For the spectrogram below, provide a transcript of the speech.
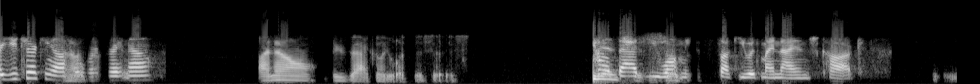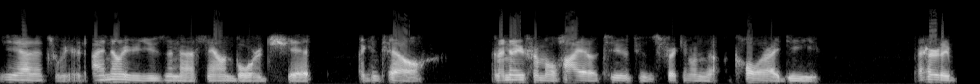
Are you jerking off at work right now? I know exactly what this is. How bad do you want me to fuck you with my nine-inch cock? Yeah, that's weird. I know you're using uh, soundboard shit. I can tell. And I know you're from Ohio, too, because it's freaking on the caller ID. I heard a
